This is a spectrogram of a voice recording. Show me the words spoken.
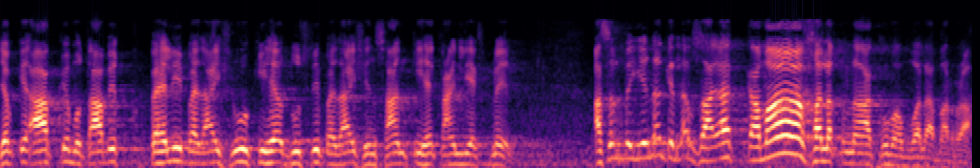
जबकि आपके मुताबिक पहली पैदाइश रूह की है और दूसरी पैदाइश इंसान की है काइंडली एक्सप्लेन असल में यह ना कि लफ्ज आया, कमा खलक नाकुम अव्वला मर्रा.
